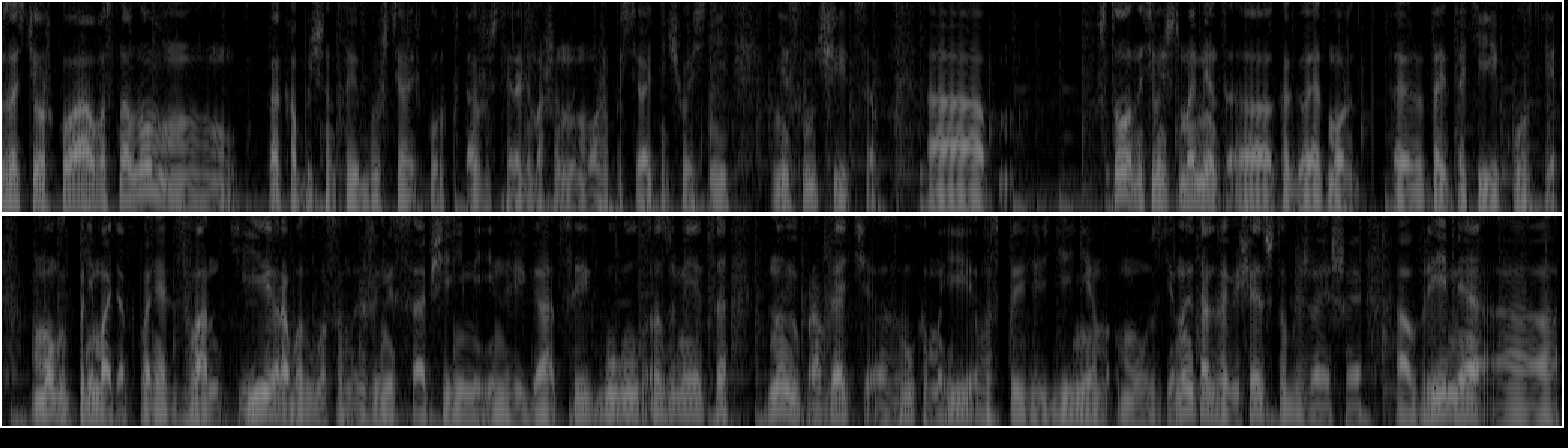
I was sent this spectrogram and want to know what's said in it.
застежку, а в основном, как обычно, ты будешь стирать куртку, также в стиральной машине можно постирать, ничего с ней не случится. А, что на сегодняшний момент, э, как говорят, может такие куртки могут понимать, отклонять звонки, работать в голосовом режиме с сообщениями и навигацией Google, разумеется, ну и управлять э, звуком и воспроизведением музыки. Ну и также обещают, что в ближайшее а, время а,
